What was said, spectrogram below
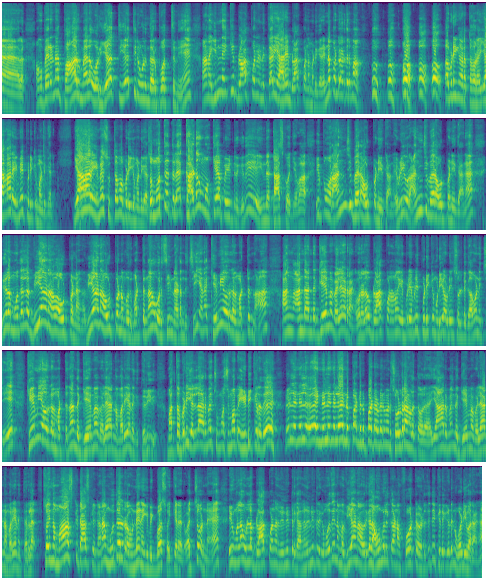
அவங்க பேர் என்ன? பாரு மேலே ஒரு ஏத்து ஏத்திட்டு விழுந்தாரு பொத்துன்னு. ஆனால் இன்னைக்கு பிளாக் பண்ண நிற்காரு யாரையும் பிளாக் பண்ண மாட்டேங்காரு என்ன பண்ணுறாரு தெரியுமா? ஓ ஓ ஓ ஓ ஓ அப்படிங்கிற தவிர யாரையுமே பிடிக்க மாட்டேங்காரு யாரையுமே சுத்தமாக பிடிக்க மாட்டேங்காரு ஸோ மொத்தத்தில் கடும் மொக்கையாக போயிட்டு இருக்குது இந்த டாஸ்க் ஓகேவா இப்போ ஒரு அஞ்சு பேர் அவுட் பண்ணியிருக்காங்க. எப்படி ஒரு அஞ்சு பேர் அவுட் பண்ணியிருக்காங்க? இதில் முதல்ல வியானாவை அவுட் பண்ணாங்க. வியானா அவுட் பண்ணும்போது மட்டும்தான் ஒரு சீன் நடந்துச்சு. ஏன்னா கெமி அவர்கள் மட்டும்தான் அங்க அந்த அந்த கேமை விளையாடுறாங்க. ஓரளவு பிளாக் பண்ணணும். எப்படி எப்படி பிடிக்க முடியும் அப்படின்னு சொல்லிட்டு கவனிச்சு கெமி அவர்கள் மட்டும்தான் அந்த கேமை விளையாடின மாதிரி எனக்கு தெரியுது. மற்றபடி எல்லாருமே சும்மா சும்மா போய் இடிக்கிறது நில்லு நில்லு ஏய், நில்லு நில்லு நிப்பாட்டு நிப்பாட்டு அப்படின்னு மாதிரி சொல்கிறாங்களே தவிர யாருமே இந்த கேமை விளையாடின மாதிரி எனக்கு தெரியல. ஸோ இந்த மாஸ்க் டாஸ்க் டாஸ்க்குக்கான முதல் ரவுண்டு இன்னைக்கு பிக் பாஸ் வைக்கிறாரு. வச்ச உடனே இவங்கெல்லாம் உள்ள பிளாக் பண்ண நின்றுட்டு இருக்காங்க நின்றுட்டு இருக்கும்போது நம்ம வியானா அவர்கள் அவங்களுக்கான ஃபோட்டோ எடுத்துட்டு கிடுக்கிடுன்னு ஓடி வராங்க.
